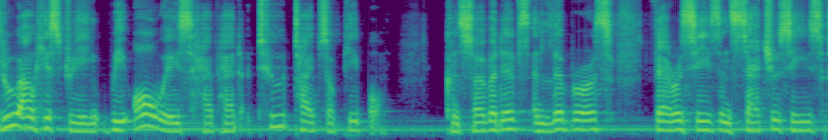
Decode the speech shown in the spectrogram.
Throughout history, we always have had two types of people conservatives and liberals, Pharisees and Sadducees,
